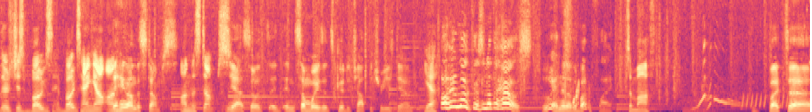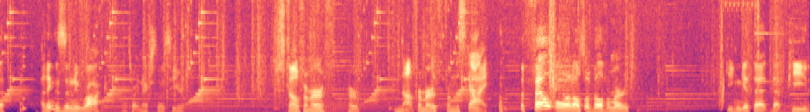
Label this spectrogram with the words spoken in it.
there's just bugs. Bugs hang out on They hang on the stumps. on the stumps. Yeah, so it's, it, in some ways it's good to chop the trees down. Yeah, Oh, hey, look, there's another house. Ooh, and another butterfly. it's a moth. But uh, I think this is a new rock. That's right next to us here. Just fell from Earth, or not from Earth, from the sky. Fell. Well, it also fell from Earth. You can get that that peed,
